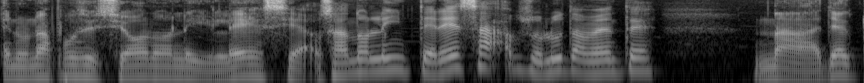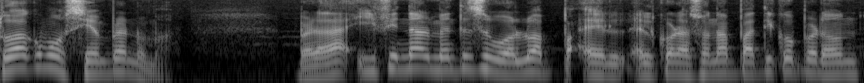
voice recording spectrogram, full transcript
en una posición o en la iglesia. O sea, no le interesa absolutamente nada. Y actúa como siempre nomás. ¿Verdad? Y finalmente se vuelve el, corazón apático, perdón,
